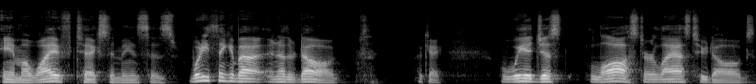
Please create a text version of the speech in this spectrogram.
and my wife texted me and says, "What do you think about another dog?" okay, we had just lost our last two dogs,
